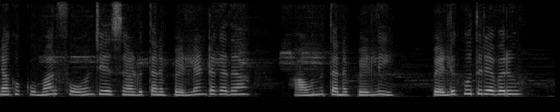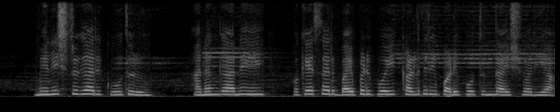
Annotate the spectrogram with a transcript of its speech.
నాకు కుమార్ ఫోన్ చేశాడు. తన పెళ్ళంట కదా. అవును తన పెళ్ళి. పెళ్ళి కూతురు ఎవరు? మినిస్టర్ గారి కూతురు. అనగానే ఒకేసారి భయపడిపోయి కళ్ళు తిరిగి పడిపోతుంది ఐశ్వర్య.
